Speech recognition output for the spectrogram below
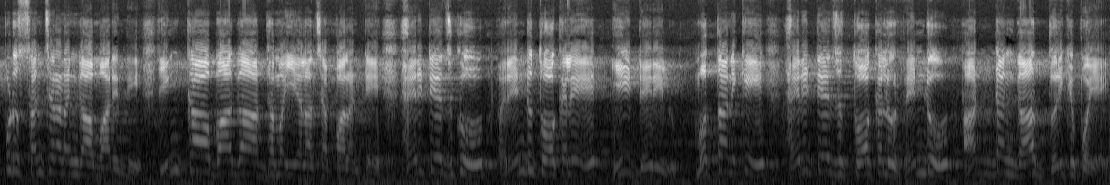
ఇప్పుడు సంచలనంగా మారింది. ఇంకా బాగా అర్థమయ్యేలా చెప్పాలంటే హెరిటేజ్కు రెండు తోకలే ఈ డైరీలు. మొత్తానికి హెరిటేజ్ తోకలు రెండు అడ్డంగా దొరికిపోయాయి.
